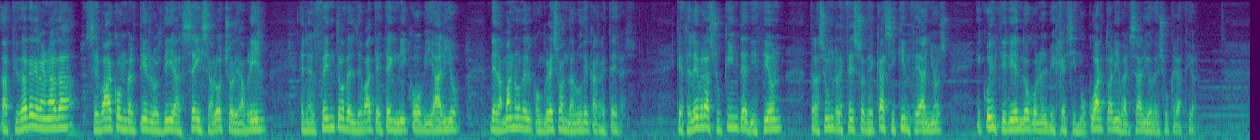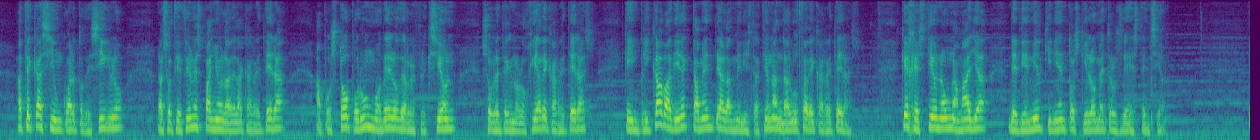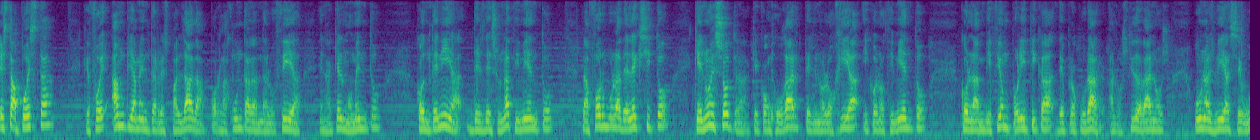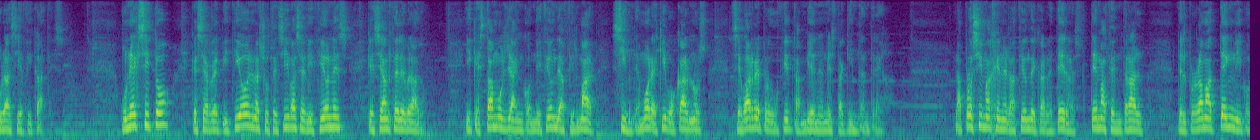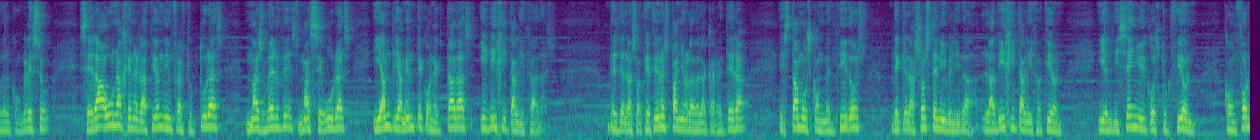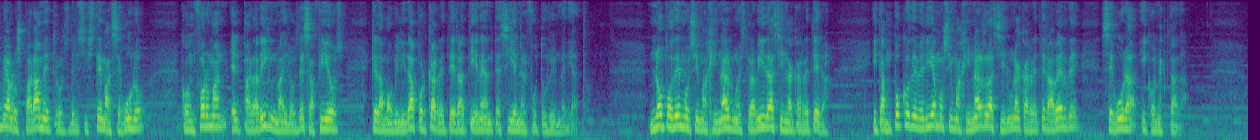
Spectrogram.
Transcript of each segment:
La ciudad de Granada se va a convertir los días 6 al 8 de abril en el centro del debate técnico viario de la mano del Congreso Andaluz de Carreteras, que celebra su quinta edición tras un receso de casi 15 años y coincidiendo con el vigésimo cuarto aniversario de su creación. Hace casi un cuarto de siglo, la Asociación Española de la Carretera apostó por un modelo de reflexión sobre tecnología de carreteras que implicaba directamente a la Administración Andaluza de Carreteras, que gestiona una malla de 10.500 kilómetros de extensión. Esta apuesta, que fue ampliamente respaldada por la Junta de Andalucía en aquel momento, contenía desde su nacimiento la fórmula del éxito que no es otra que conjugar tecnología y conocimiento con la ambición política de procurar a los ciudadanos unas vías seguras y eficaces. Un éxito que se repitió en las sucesivas ediciones que se han celebrado y que estamos ya en condición de afirmar, sin temor a equivocarnos, se va a reproducir también en esta quinta entrega. La próxima generación de carreteras, tema central del programa técnico del Congreso, será una generación de infraestructuras más verdes, más seguras y ampliamente conectadas y digitalizadas. Desde la Asociación Española de la Carretera Estamos convencidos de que la sostenibilidad, la digitalización y el diseño y construcción conforme a los parámetros del sistema seguro conforman el paradigma y los desafíos que la movilidad por carretera tiene ante sí en el futuro inmediato. No podemos imaginar nuestra vida sin la carretera y tampoco deberíamos imaginarla sin una carretera verde, segura y conectada.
